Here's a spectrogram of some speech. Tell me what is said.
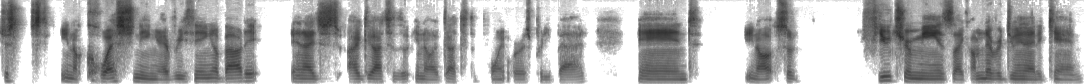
just you know questioning everything about it, and I just I got to the you know I got to the point where it was pretty bad, and you know so future me is like I'm never doing that again.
